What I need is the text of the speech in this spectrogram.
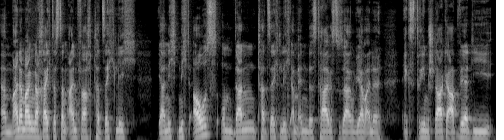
Ähm, meiner Meinung nach reicht das dann einfach tatsächlich ja nicht, nicht aus, um dann tatsächlich am Ende des Tages zu sagen, wir haben eine extrem starke Abwehr, die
